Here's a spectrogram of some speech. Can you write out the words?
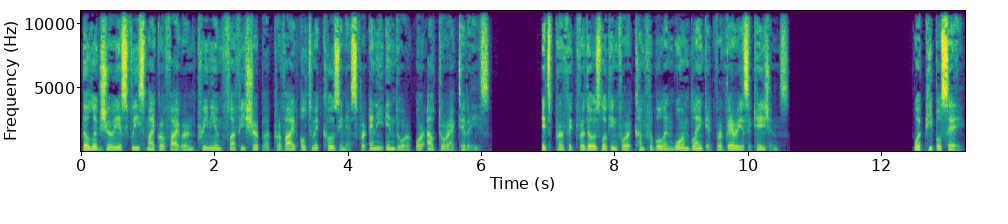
The luxurious fleece microfiber and premium fluffy sherpa provide ultimate coziness for any indoor or outdoor activities. It's perfect for those looking for a comfortable and warm blanket for various occasions. What people say.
